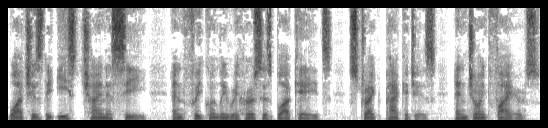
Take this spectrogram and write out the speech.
watches the East China Sea, and frequently rehearses blockades, strike packages, and joint fires.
